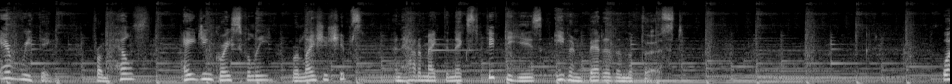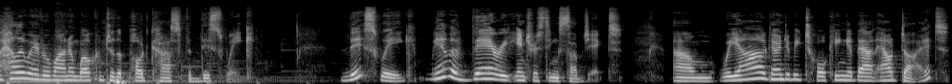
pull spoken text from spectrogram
everything from health, aging gracefully, relationships, and how to make the next 50 years even better than the first. Well, hello, everyone, and welcome to the podcast for this week. This week, we have a very interesting subject. Um, we are going to be talking about our diet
